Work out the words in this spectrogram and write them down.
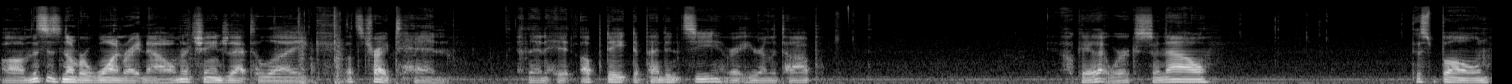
um, this is number one right now. I'm going to change that to like, let's try 10. And then hit update dependency right here on the top. Okay, that works. So now this bone,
